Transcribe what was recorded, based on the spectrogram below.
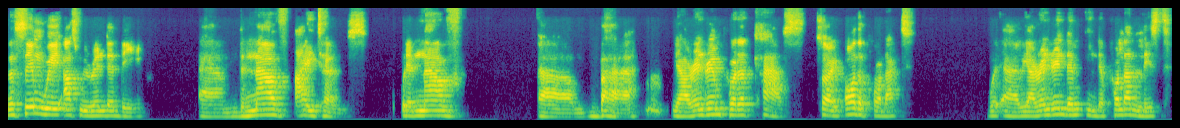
The same way as we render the um, the nav items with a nav um, bar, we are rendering product cards. Sorry, all the products. We, uh, we are rendering them in the product list,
